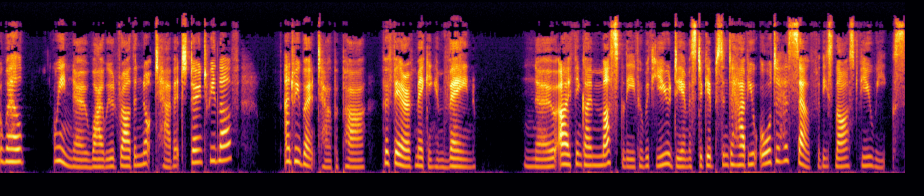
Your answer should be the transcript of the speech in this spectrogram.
Well, we know why we would rather not have it, don't we, love? And we won't tell papa, for fear of making him vain. No, I think I must leave her with you, dear Mr. Gibson, to have you all to herself for these last few weeks.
